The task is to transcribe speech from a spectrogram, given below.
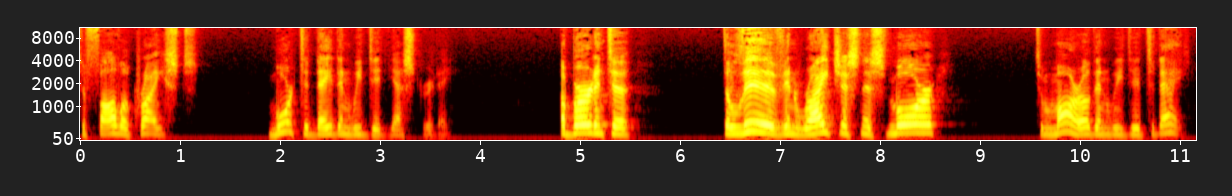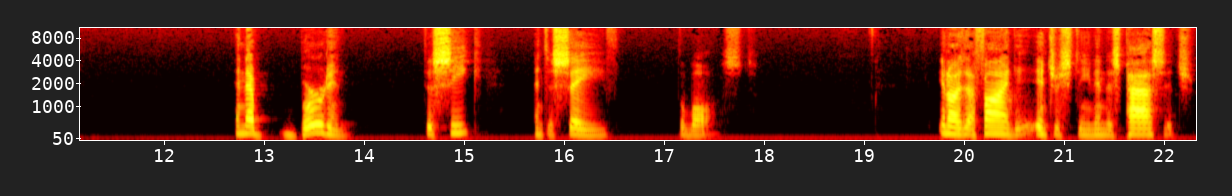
to follow Christ more today than we did yesterday a burden to, to live in righteousness more tomorrow than we did today. And that burden to seek and to save the lost. You know, I find interesting in this passage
